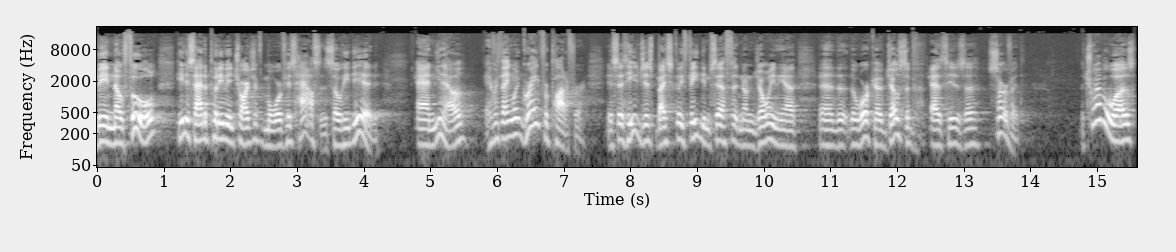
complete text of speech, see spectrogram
Being no fool, he decided to put him in charge of more of his house, and so he did. And, you know, everything went great for Potiphar. It says he just basically feeding himself and enjoying uh, uh, the, the work of Joseph as his uh, servant. The trouble was,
